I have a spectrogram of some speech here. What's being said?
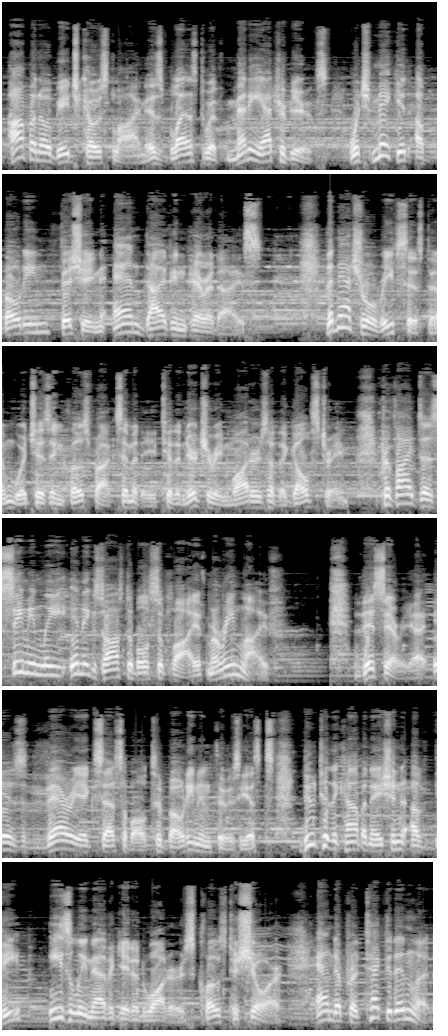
Pompano Beach coastline is blessed with many attributes which make it a boating, fishing, and diving paradise. The natural reef system, which is in close proximity to the nurturing waters of the Gulf Stream, provides a seemingly inexhaustible supply of marine life. This area is very accessible to boating enthusiasts due to the combination of deep, easily navigated waters close to shore and a protected inlet.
